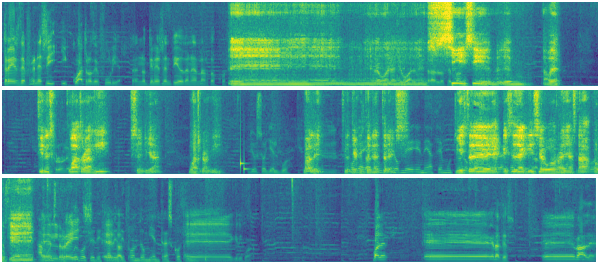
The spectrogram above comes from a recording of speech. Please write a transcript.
tres de frenesí y cuatro de furia. O sea, no tiene sentido tener las dos cosas. Eh, Pero bueno, es igual, mientras lo Sí, sepas. sí. em, a ver. Tienes problema. cuatro aquí. Sería cuatro aquí. Yo soy el búho. ¿Vale? Mm. Tendría que tener tres. Y este no este de aquí se borra, ya está. Porque. El juego, te dejaré de fondo mientras cocino. Eh. Vale. Eh, gracias. Eh, vale.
